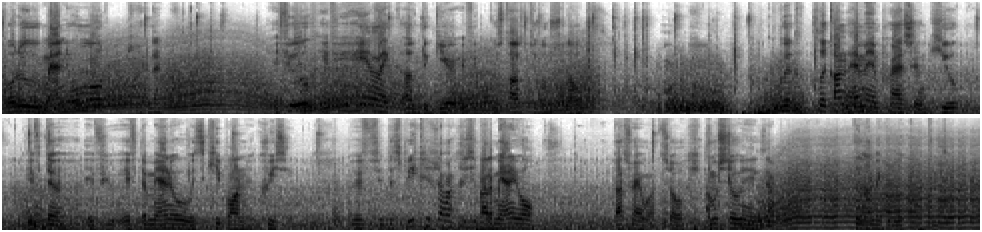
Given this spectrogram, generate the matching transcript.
go to manual mode if you hit like uh, the gear if it starts to go slow click click on M and press and Q if the if you if the manual is keep on increasing. If the speed keeps on increasing by the manual that's what I want. So I'm gonna show you an example. Then I'll make it look confusing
